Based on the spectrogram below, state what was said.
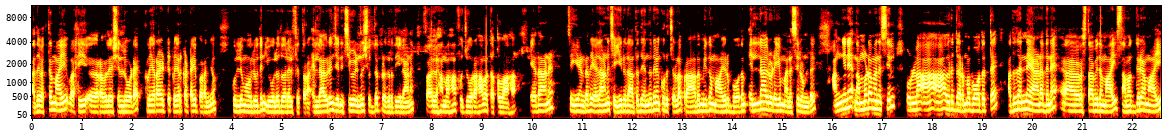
അത് വ്യക്തമായി വഹി റവലേഷനിലൂടെ ക്ലിയർ ആയിട്ട് ക്ലിയർ കട്ടായി പറഞ്ഞു കുല്ലു മൗലൂദിൻ യൂലുദ് അലൽ ഫിത്ര. എല്ലാവരും ജനിച്ചു വീഴുന്നത് ശുദ്ധ പ്രകൃതിയിലാണ്. ഫൽഹമഹ ഫുജൂറഹ വ തഖ്വാഹ. ഏതാണ് ചെയ്യേണ്ടത് ഏതാണ് ചെയ്യരുതാത്തത് എന്നതിനെക്കുറിച്ചുള്ള പ്രാഥമികമായൊരു ബോധം എല്ലാവരുടെയും മനസ്സിലുണ്ട്. അങ്ങനെ നമ്മുടെ മനസ്സിൽ ഉള്ള ആ ആ ഒരു ധർമ്മബോധത്തെ അത് തന്നെയാണ് അതിനെ വ്യവസ്ഥാപിതമായി സമഗ്രമായി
